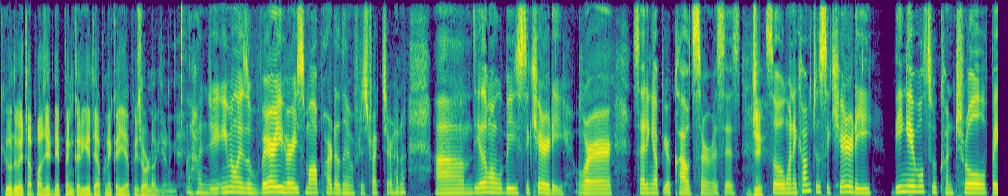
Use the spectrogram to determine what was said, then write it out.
ਕਿ ਉਹਦੇ ਵਿੱਚ ਆਪਾਂ ਜੇ ਡਿਪ ਇਨ ਕਰੀਏ ਤੇ ਆਪਣੇ ਕਈ ਐਪੀਸੋਡ ਲੱਗ ਜਾਣਗੇ Hanji. Email is a very, very small part of the infrastructure. Hana. Um, the other one will be security or setting up your cloud services. ਜੀ So when it comes to security, being able to control pe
